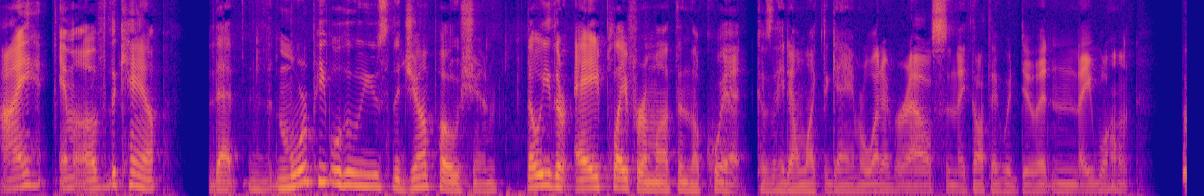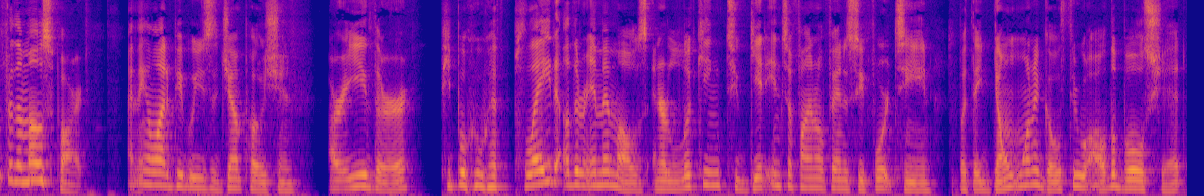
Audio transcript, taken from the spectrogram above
I am of the camp that th- more people who use the jump potion, they'll either a play for a month and they'll quit because they don't like the game or whatever else, and they thought they would do it and they won't. But for the most part, I think a lot of people who use the jump potion are either people who have played other MMOs and are looking to get into Final Fantasy XIV, but they don't want to go through all the bullshit,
